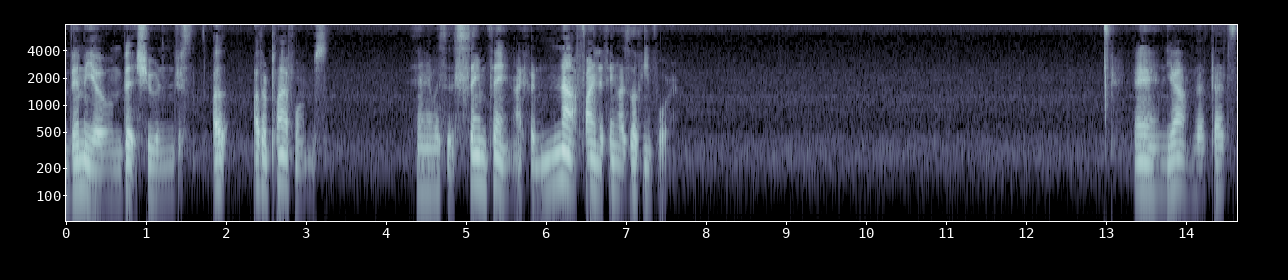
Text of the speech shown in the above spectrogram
Vimeo and BitChute, and just other platforms and it was the same thing. I could not find the thing I was looking for. And yeah, that that's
